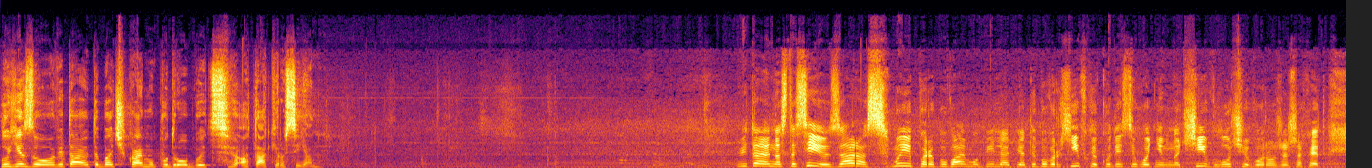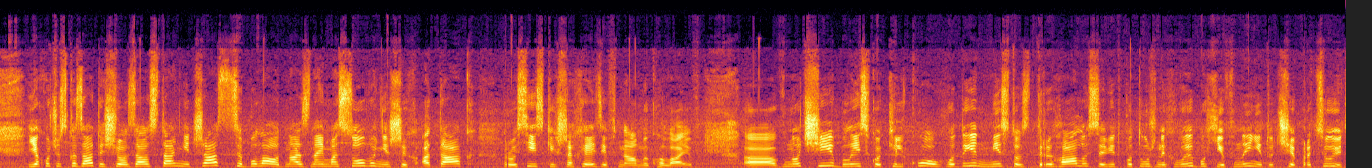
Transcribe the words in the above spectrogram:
Луїзо, вітаю тебе. Чекаємо подробиць атаки росіян. Вітаю Анастасію. Зараз ми перебуваємо біля п'ятиповерхівки, куди сьогодні вночі влучив ворожий шахет. Я хочу сказати, що за останній час це була одна з наймасованіших атак російських шахедів на Миколаїв. Вночі близько кількох годин місто здригалося від потужних вибухів. Нині тут ще працюють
